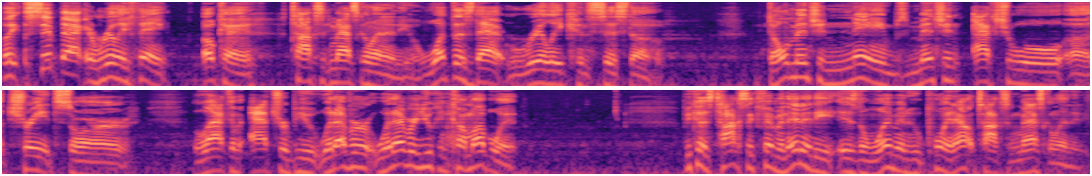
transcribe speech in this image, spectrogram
like sit back and really think, okay, toxic masculinity, what does that really consist of? Don't mention names, mention actual uh, traits or lack of attribute, whatever whatever you can come up with. Because toxic femininity is the women who point out toxic masculinity.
